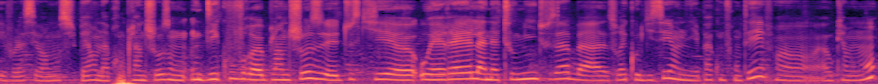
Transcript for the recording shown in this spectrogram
et, voilà, c'est vraiment super. On apprend plein de choses, on, découvre plein de choses. tout ce qui est euh, ORL, anatomie, tout ça, bah, c'est vrai qu'au lycée, on n'y est pas confronté, à aucun moment.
